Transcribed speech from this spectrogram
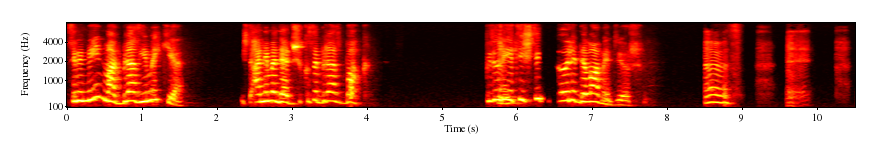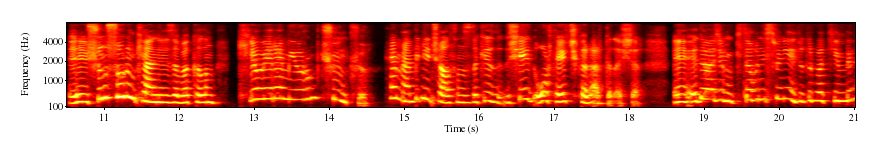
Senin neyin var? Biraz yemek ye. İşte anneme derdi şu kıza biraz bak. Biz öyle yetiştik, öyle devam ediyor. Evet. E, e, şunu sorun kendinize bakalım. Kilo veremiyorum çünkü. Hemen bilinçaltınızdaki şey ortaya çıkar arkadaşlar. E, Eda'cığım kitabın ismi neydi? Dur bakayım bir.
